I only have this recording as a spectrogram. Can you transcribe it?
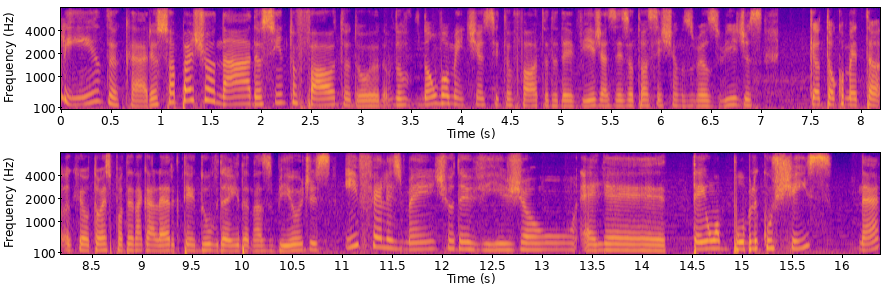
Lindo, cara. Eu sou apaixonada, eu sinto falta do, do, Não vou mentir, eu sinto falta do Division. Às vezes eu tô assistindo os meus vídeos que eu tô comentando, que eu tô respondendo a galera que tem dúvida ainda nas builds. Infelizmente, o Division, ele é, tem um público X né?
